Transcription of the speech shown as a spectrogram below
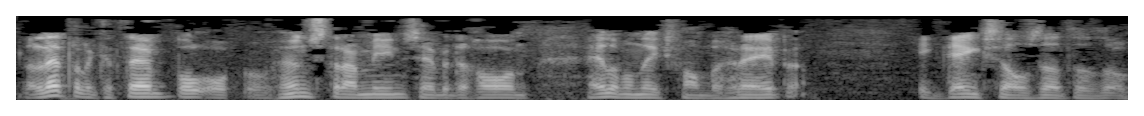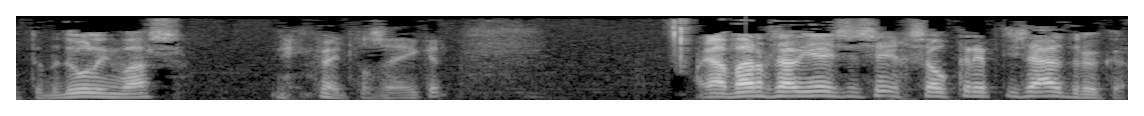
de, letterlijke tempel, op, op hun stramien. Ze hebben er gewoon helemaal niks van begrepen. Ik denk zelfs dat dat ook de bedoeling was. Ik weet wel zeker. Ja, waarom zou Jezus zich zo cryptisch uitdrukken?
